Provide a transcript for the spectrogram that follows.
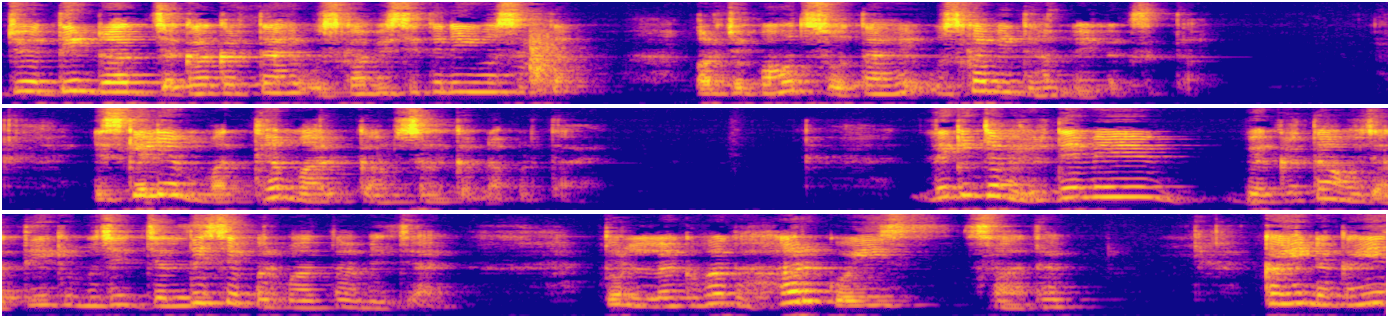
जो दिन रात जगा करता है, उसका भी सिद्ध नहीं हो सकता। और जो बहुत सोता है, उसका भी ध्यान नहीं लग सकता। इसके लिए मध्यम मार्ग का अनुसरण करना पड़ता है। लेकिन जब हृदय में व्यग्रता हो जाती है कि मुझे जल्दी से परमात्मा मिल जाए तो लगभग हर कोई साधक कहीं ना कहीं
